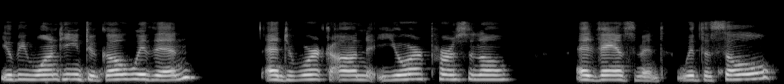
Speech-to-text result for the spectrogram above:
You'll be wanting to go within and to work on your personal advancement with the soul,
